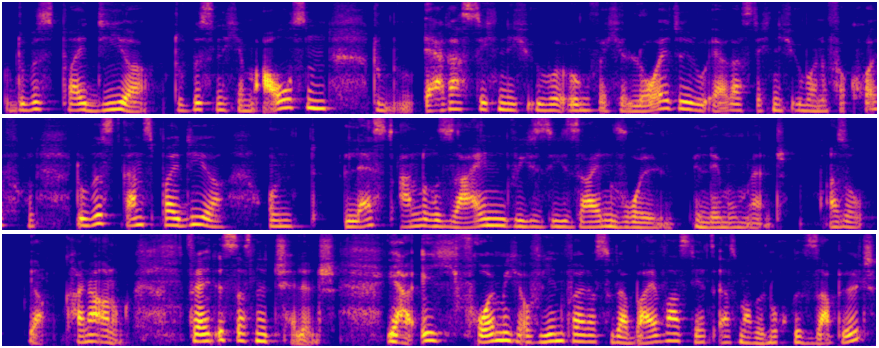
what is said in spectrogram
du bist bei dir, du bist nicht im Außen, du ärgerst dich nicht über irgendwelche Leute, du ärgerst dich nicht über eine Verkäuferin, du bist ganz bei dir und lässt andere sein, wie sie sein wollen in dem Moment. Also ja, keine Ahnung. Vielleicht ist das eine Challenge. Ja, ich freue mich auf jeden Fall, dass du dabei warst. Jetzt erstmal genug gesappelt.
